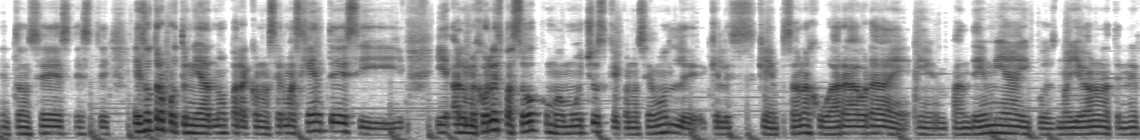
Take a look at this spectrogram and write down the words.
Entonces, este, es otra oportunidad, ¿no? Para conocer más gentes y, y a lo mejor les pasó como a muchos que conocemos le- que les que empezaron a jugar ahora en, en pandemia y pues no llegaron a tener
